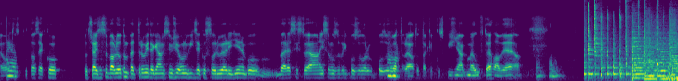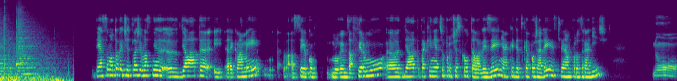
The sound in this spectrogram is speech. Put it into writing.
jo? jo. To, to zase jako, to třeba, když jsme se bavili o tom Petrovi, tak já myslím, že on víc jako sleduje lidi, nebo bere si to, já nejsem moc dobrý pozor, pozorovatel, Aha. já to tak jako spíš nějak melu v té hlavě a... Já jsem o to vyčetla, že vlastně eh, děláte i reklamy, asi jako mluvím za firmu, eh, děláte taky něco pro českou televizi, nějaké dětské pořady, jestli nám prozradíš? No,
